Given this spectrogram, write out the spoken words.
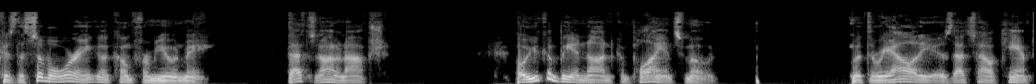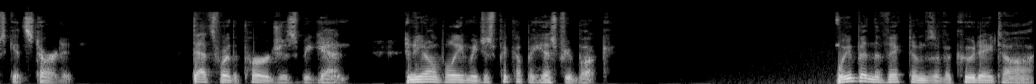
Because the Civil War ain't going to come from you and me. That's not an option. Oh, you can be in non-compliance mode. But the reality is that's how camps get started. That's where the purges begin. And you don't believe me, just pick up a history book. We've been the victims of a coup d'etat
